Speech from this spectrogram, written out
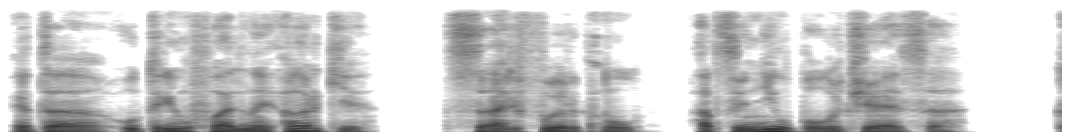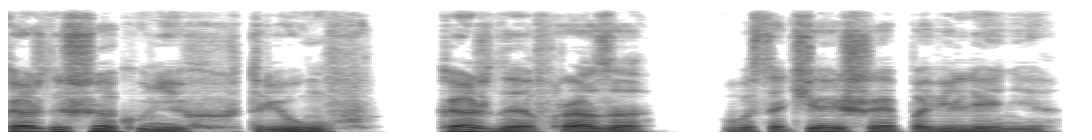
это у триумфальной арки? Царь фыркнул. Оценил, получается. Каждый шаг у них — триумф. Каждая фраза — высочайшее повеление.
